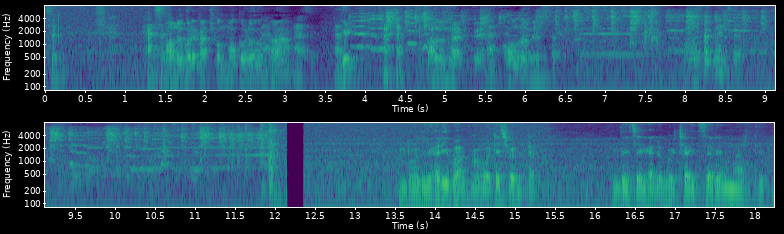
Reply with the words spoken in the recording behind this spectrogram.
স্যার হ্যাঁ স্যার। ভালো করে কাজকর্ম করুন হ্যাঁ হ্যাঁ? হ্যাঁ ঠিক ভালো থাকবেন। অল দ্য বেস্ট ভালো থাকবেন স্যার। বলিহারি ভাগ্য বটে ছোটটা। বেঁচে গেল গুছাইত স্যারের মার থেকে।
